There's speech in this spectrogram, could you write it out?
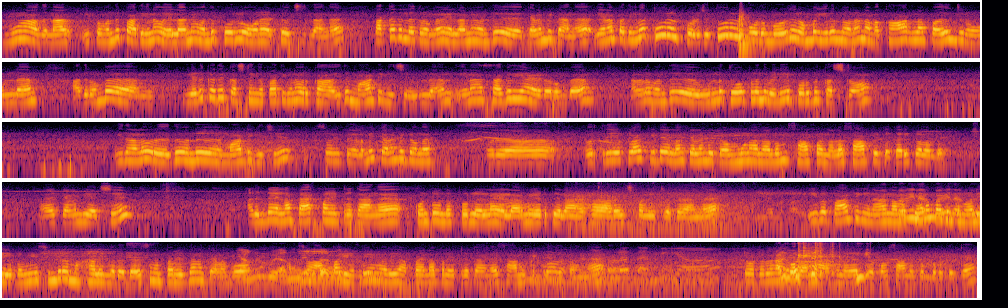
மூணாவது நாள். இப்போ வந்து பார்த்தீங்கன்னா எல்லாமே வந்து பொருள் ஒன்றா எடுத்து வச்சுருந்தாங்க. பக்கத்தில் இருக்கிறவங்க எல்லாமே வந்து கிளம்பிட்டாங்க. ஏன்னா பார்த்தீங்கன்னா தூரல் போடுச்சு. தூரல் போடும்போது ரொம்ப இருந்தோன்னா நம்ம கார்லாம் பதிஞ்சிரும் உள்ள. அது ரொம்ப எடுக்கிறதே கஷ்டம் இங்கே பார்த்தீங்கன்னா ஒரு கா இது மாட்டிக்கிச்சு உள்ள. ஏன்னா சகதியாகிடும் ரொம்ப. அதனால் வந்து உள்ள தோப்புலேருந்து வெளியே போகிறதும் கஷ்டம். இதனால் ஒரு இது வந்து மாட்டிக்கிச்சு. ஸோ இப்போ எல்லாமே கிளம்பிட்டோங்க. ஒரு ஒரு த்ரீ ஓ கிளாக் கிட்டே எல்லாம் கிளம்பிட்டோம். மூணாம் நாளும் சாப்பாடு நல்லா சாப்பிட்டுட்டு கறி குழம்பு. அஹ் கிளம்பியாச்சு. அதுக்கு தான் எல்லாம் பேக் பண்ணிட்டு இருக்காங்க. கொண்டு வந்த பொருள் எல்லாம் எல்லாருமே எடுத்து எல்லாம் அழகாக அரேஞ்ச் பண்ணிட்டு இருக்காங்க இப்போ பார்த்தீங்கன்னா நம்ம கிளம்புறதுக்கு முன்னாடி எப்பவுமே சுந்தர மகாலிங்கரை தரிசனம் பண்ணிட்டு தான் கிளம்புவோம். ஸோ அப்பா எப்பயும் மாதிரி அப்பா என்ன பண்ணிட்டு இருக்காங்க? சாமி கும்பிட்டு இருக்காங்க. டோட்டலாக நாங்கள் எல்லாமே மணி நேரம் இருக்கோம் சாமி கும்பிட்றதுக்கு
